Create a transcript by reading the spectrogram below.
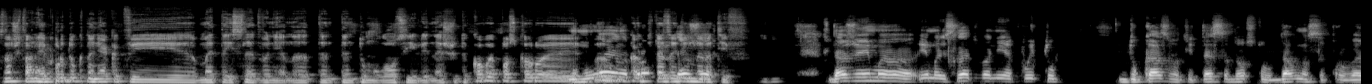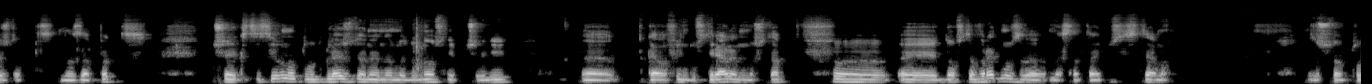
Значи това не е продукт на някакви метаизследвания на тентомолози или нещо такова, е по-скоро е, не, както каза, един даже, наратив. Даже има, има изследвания, които доказват и те са доста отдавна се провеждат на Запад, че ексцесивното отглеждане на медоносни пчели така в индустриален мащаб е доста вредно за местната екосистема. Защото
